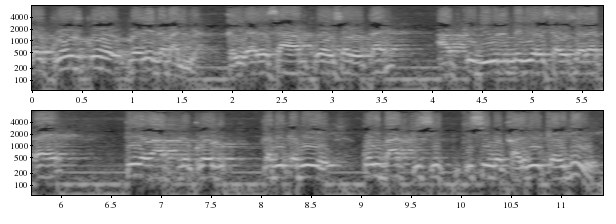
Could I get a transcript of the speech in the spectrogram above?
पर क्रोध को मैंने दबा लिया। कई बार ऐसा आपको अवसर होता है। आपके जीवन में भी ऐसा अवसर आता है। जब आपने क्रोध कभी कभी कोई बात किसी किसी ने कड़वी कह दी,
